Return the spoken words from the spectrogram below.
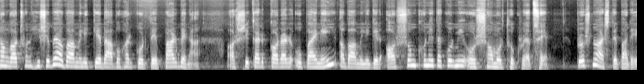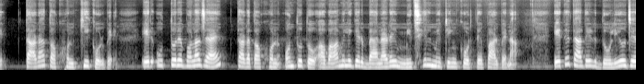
সংগঠন হিসেবে আওয়ামী লীগকে ব্যবহার করতে পারবে না। অস্বীকার করার উপায় নেই, আওয়ামী লীগের অসংখ্য নেতাকর্মী ও সমর্থক রয়েছে। প্রশ্ন আসতে পারে, তারা তখন কি করবে? এর উত্তরে বলা যায়, তারা তখন অন্তত আওয়ামী লীগের ব্যানারে মিছিল মিটিং করতে পারবে না। এতে তাদের দলীয় যে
